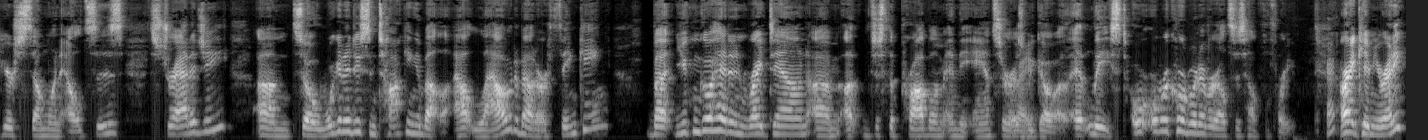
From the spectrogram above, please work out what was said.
hear someone else's strategy. Um, so we're going to do some talking about out loud about our thinking but you can go ahead and write down um, uh, just the problem and the answer as right. we go at least or, or, record whatever else is helpful for you. Okay. all right kim you ready?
